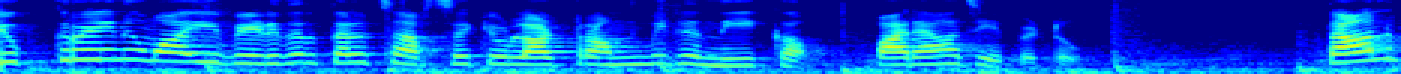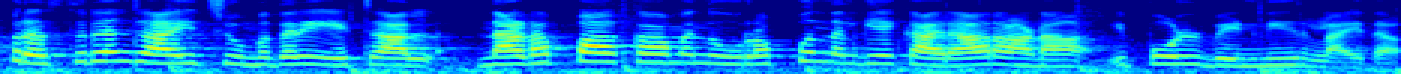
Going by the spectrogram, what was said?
യുക്രൈനുമായി വെടിനിർത്തൽ ചർച്ചയ്ക്കുള്ള ട്രംപിന്റെ നീക്കം പരാജയപ്പെട്ടു. താൻ പ്രസിഡന്റായി ചുമതലയേറ്റാൽ നടപ്പാക്കാമെന്ന് ഉറപ്പു നൽകിയ കരാറാണ് ഇപ്പോൾ വെണ്ണീറിലായത്.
